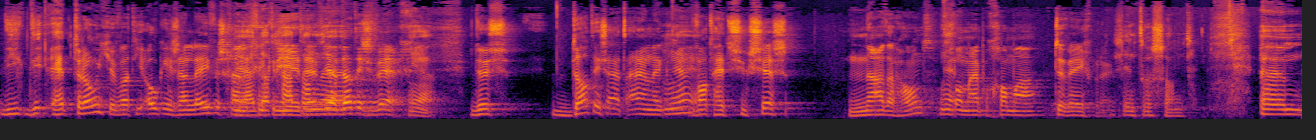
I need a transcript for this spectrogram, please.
die, die, het troontje wat hij ook in zijn leven Ja, dat gecreëerd heeft, ja, eh, dat is weg. Ja. Dus dat is uiteindelijk Ja, wat het succes naderhand van mijn programma teweeg Dat brengt. is interessant. Ehm,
